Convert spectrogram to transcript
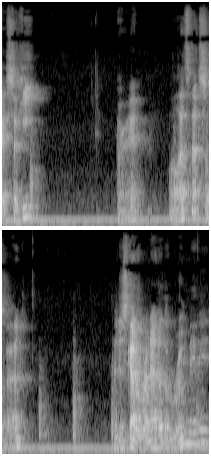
Okay, so he. Alright. Well, that's not so bad. I just gotta run out of the room, maybe?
